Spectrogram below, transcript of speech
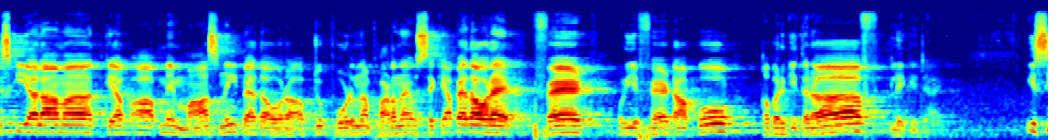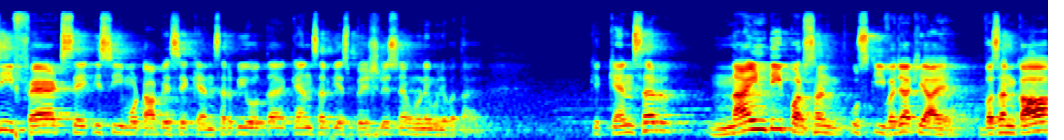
इसकी अलामत, कि अब आप में मांस नहीं पैदा हो रहा अब जो फोड़ना फाड़ना है, उससे क्या पैदा हो रहा है? फैट और ये फैट आपको कब्र की तरफ़ लेके जाए इसी फैट से, इसी मोटापे से कैंसर भी होता है। कैंसर के स्पेशलिस्ट हैं, उन्होंने मुझे बताया कि कैंसर 90 परसेंट उसकी वजह क्या है? वज़न का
